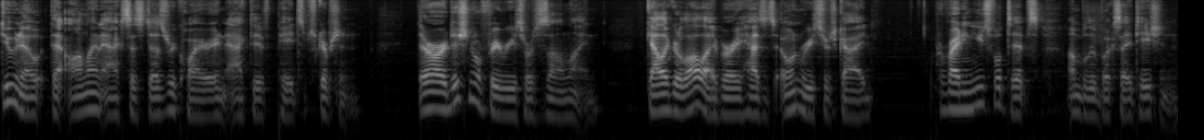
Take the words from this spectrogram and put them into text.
Do note that online access does require an active paid subscription. There are additional free resources online. Gallagher Law Library has its own research guide, providing useful tips on Blue Book citation.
